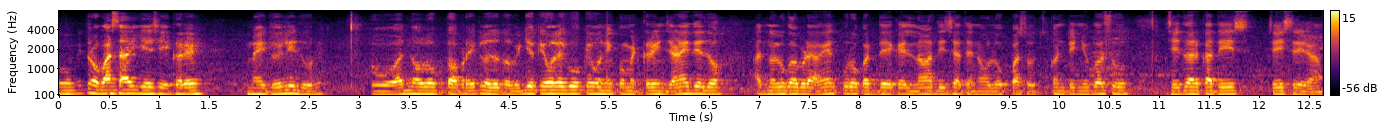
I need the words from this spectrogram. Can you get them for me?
તો મિત્રો પાછા આવી ગયા છીએ ઘરે. નહીં જોઈ લીધું છે તો આજનો વ્લોગ તો આપણે એટલો જ હતો. વીડિયો કેવો લાગ્યો કેવો નહીં કોમેન્ટ કરીને જણાવી દેજો. આજનો વ્લોગ આપણે અહીંયા જ પૂરો કરી દઈએ. કે નવા દિવસ સાથે નવો વ્લોગ પાછો કન્ટિન્યુ કરશું. જય દ્વારકાધીશ. જય શ્રી રામ.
